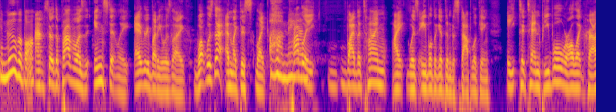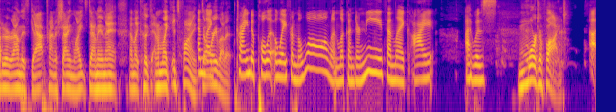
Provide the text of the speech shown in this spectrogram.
immovable. and so the problem was instantly everybody was like what was that and like this like Oh man. probably by the time I was able to get them to stop looking, eight to ten people were all like crowded around this gap trying to shine lights down in it and like hooked. And I'm like, it's fine. And, Don't like, worry about it. trying to pull it away from the wall and look underneath and like I I was mortified. Uh,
